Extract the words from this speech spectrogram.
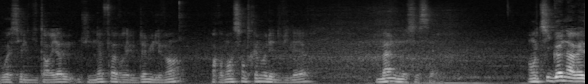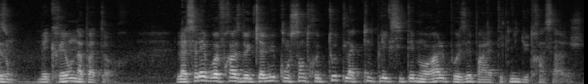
voici l'éditorial du 9 avril 2020 par Vincent Trémollet de Villers. Mal nécessaire. Antigone a raison, mais Créon n'a pas tort. La célèbre phrase de Camus concentre toute la complexité morale posée par la technique du traçage.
